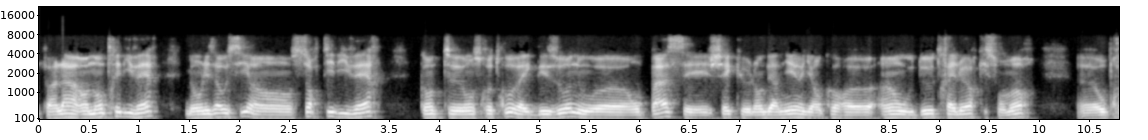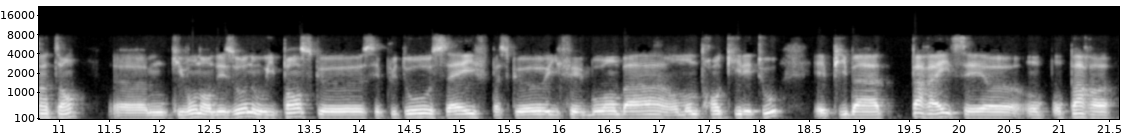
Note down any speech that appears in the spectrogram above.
enfin là, en entrée d'hiver, mais on les a aussi en sortie d'hiver quand euh, on se retrouve avec des zones où euh, on passe. Et je sais que l'an dernier, il y a encore euh, un ou deux trailers qui sont morts au printemps. qui vont dans des zones où ils pensent que c'est plutôt safe parce que il fait beau en bas, on monte tranquille et tout. Et puis bah pareil, c'est on, part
